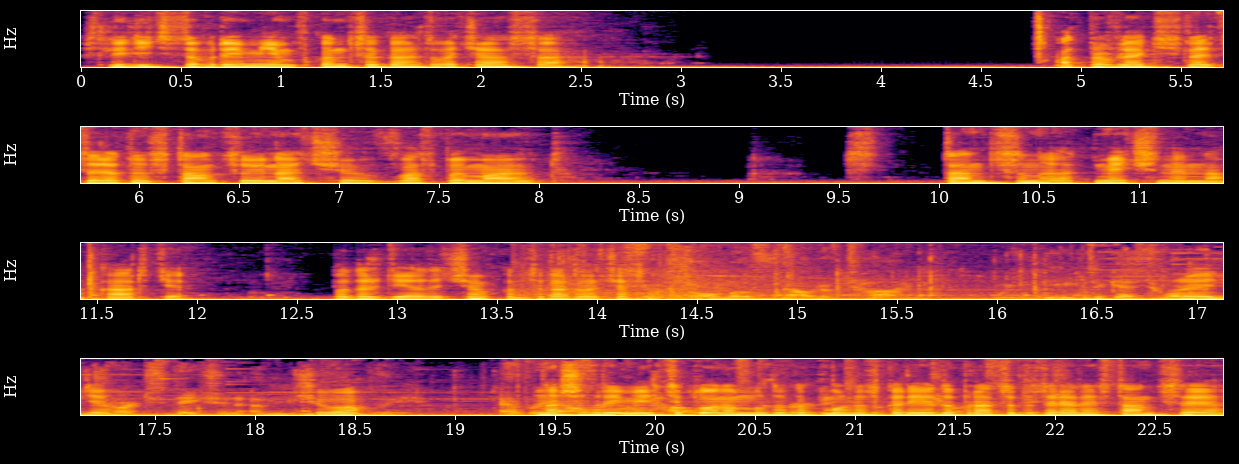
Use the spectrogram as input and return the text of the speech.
Следите за временем. В конце каждого часа отправляйтесь на зарядную станцию, иначе вас поймают. Станции отмечены на карте. Подожди, а зачем в конце каждого часа? Фредди. Чего? Every Наше время истекло, нам нужно как можно скорее добраться до зарядной станции.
